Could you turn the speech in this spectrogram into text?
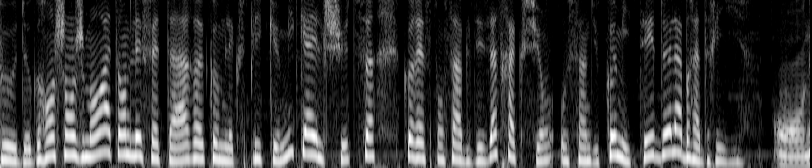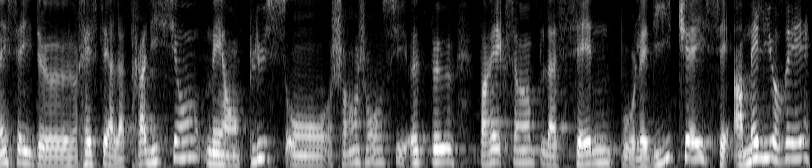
Peu de grands changements attendent les fêtards, comme l'explique Michael Schutz, co-responsable des attractions au sein du comité de la braderie. On essaye de rester à la tradition, mais en plus, on change aussi un peu. Par exemple, la scène pour les DJ s'est améliorée,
